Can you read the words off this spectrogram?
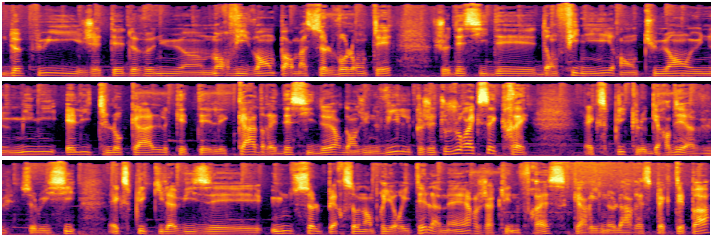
Depuis, j'étais devenu un mort-vivant par ma seule volonté. Je décidais d'en finir en tuant une mini-élite locale qu'étaient les cadres et décideurs dans une ville que j'ai toujours exécrée explique le gardé à vue. Celui-ci explique qu'il a visé une seule personne en priorité, la mère, Jacqueline Fraisse, car il ne la respectait pas.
